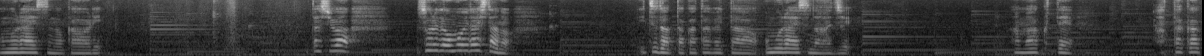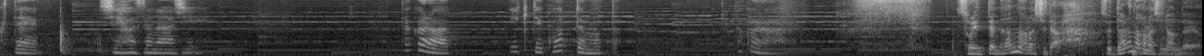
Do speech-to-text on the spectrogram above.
オムライスの香り。私はそれで思い出したの。いつだったか食べたオムライスの味。甘くてあったかくて幸せな味。だから生きてこうって思った。だから。それ一体何の話だ？それ誰の話なんだよ？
